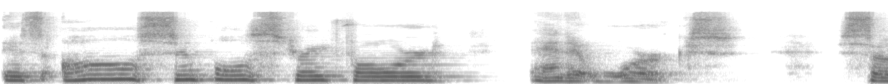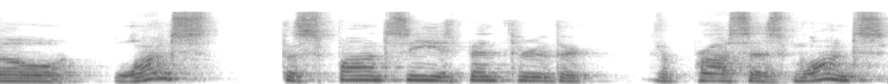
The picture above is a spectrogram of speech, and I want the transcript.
it's all simple, straightforward, and it works. So once the sponsee has been through the, the process once,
